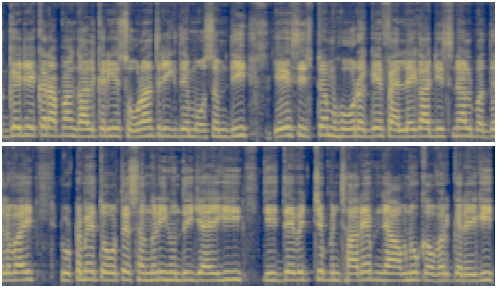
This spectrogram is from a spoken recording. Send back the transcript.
ਅੱਗੇ ਜੇਕਰ ਆਪਾਂ ਗੱਲ ਕਰੀਏ 16 ਤਰੀਕ ਦੇ ਮੌਸਮ ਦੀ, ਇਹ ਸਿਸਟਮ ਹੋਰ ਅੱਗੇ ਫੈਲੇਗਾ, ਜਿਸ ਨਾਲ ਬੱਦਲਵਾਈ ਟੁੱਟਵੇਂ ਤੌਰ ਤੇ ਸੰਘਣੀ ਹੁੰਦੀ ਜਾਏਗੀ, ਜਿਸ ਦੇ ਵਿੱਚ ਸਾਰੇ ਪੰਜਾਬ ਨੂੰ ਕਵਰ ਕਰੇਗੀ,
